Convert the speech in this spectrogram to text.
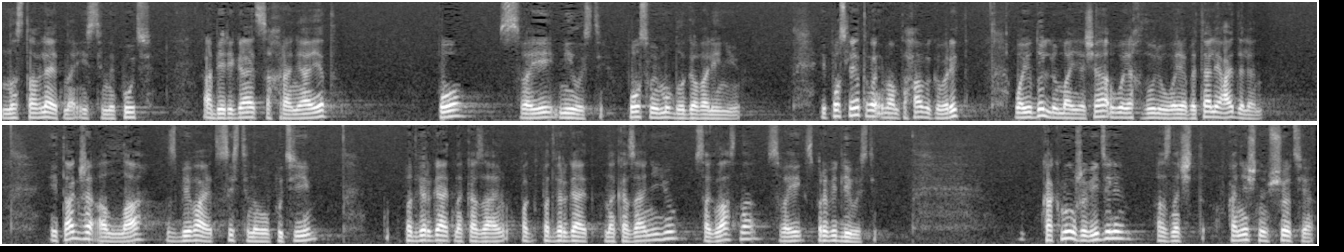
наставляет на истинный путь, оберегает, сохраняет по своей милости, по своему благоволению. И после этого имам Тахави говорит, и также Аллах сбивает с истинного пути, подвергает наказанию, подвергает наказанию согласно своей справедливости. Как мы уже видели, а значит, в конечном счете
